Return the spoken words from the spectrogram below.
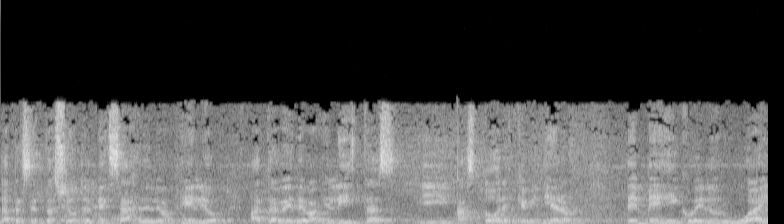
la presentación del mensaje del Evangelio a través de evangelistas y pastores que vinieron de México y de Uruguay.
